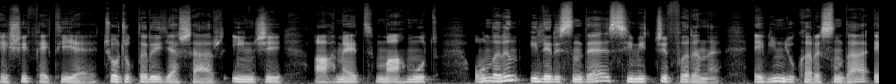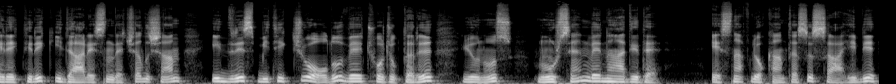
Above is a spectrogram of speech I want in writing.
eşi Fethiye, çocukları Yaşar, İnci, Ahmet, Mahmut, onların ilerisinde simitçi fırını, evin yukarısında elektrik idaresinde çalışan İdris Bitikçioğlu ve çocukları Yunus, Nursen ve Nadide, esnaf lokantası sahibi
